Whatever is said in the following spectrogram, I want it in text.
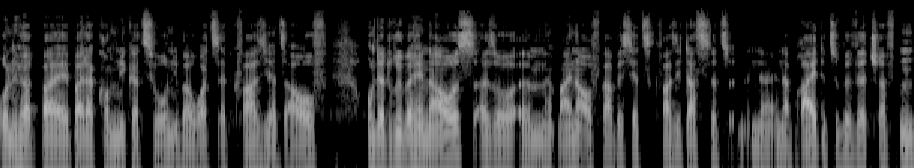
und hört bei, bei der Kommunikation über WhatsApp quasi jetzt auf. Und darüber hinaus, also ähm, meine Aufgabe ist jetzt quasi das jetzt in der, in der Breite zu bewirtschaften.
